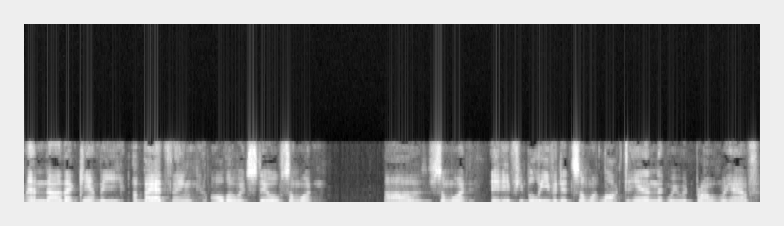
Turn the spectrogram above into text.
And uh, that can't be a bad thing, although it's still somewhat, uh, somewhat, if you believe it, it's somewhat locked in that we would probably have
